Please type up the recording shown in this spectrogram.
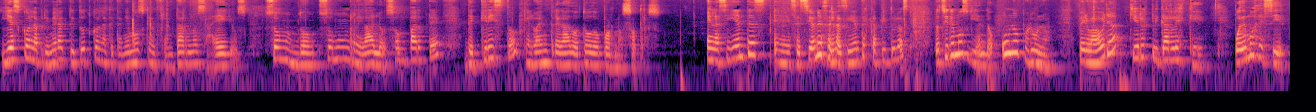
Y es con la primera actitud con la que tenemos que enfrentarnos a ellos. Son un don, son un regalo, son parte de Cristo que lo ha entregado todo por nosotros. En las siguientes eh, sesiones, en los siguientes capítulos, los iremos viendo uno por uno, pero ahora quiero explicarles que podemos decir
